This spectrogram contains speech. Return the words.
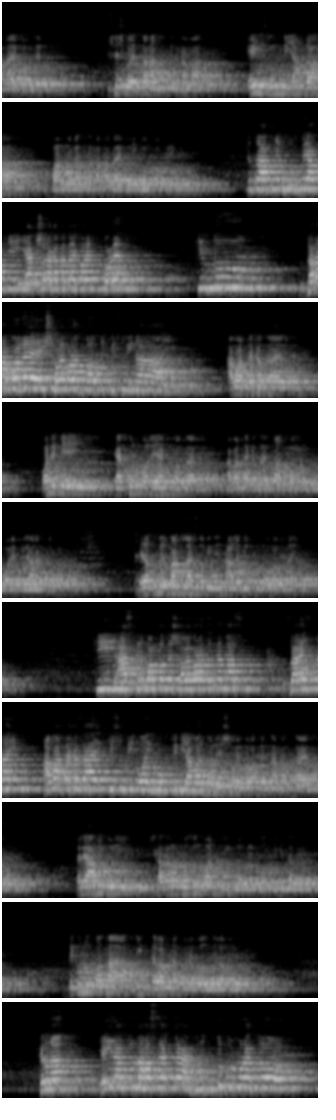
আদায় করতেন। বিশেষ করে তাহাজুদের নামাজ। এই জন্যই আমরা বারো রাকাত নামাজ আদায় করি কমপক্ষে। কিন্তু আপনি উঠবে আপনি একশো টাকা আদায় করেন করেন। কিন্তু যারা বলে এই সময় বরাত বলতে কিছুই নাই, আবার দেখা যায় অনেকে এখন বলে এক কথা, আবার দেখা যায় পাঁচ বছর পরে বলে আর এক কথা। এরকমের বাংলার জমিনে আলেমের কোনো অভাব নাই। কি আজকের বলল যে সবে বরাতের নামাজ? জায়েজ নাই। আবার দেখা যায় কিছুদিন ওই মুখ থেকে আবার বলে সবে বরাতের নামাজ জায়েজ আছে। তাহলে আমি বলি, সাধারণ মুসলমান কি করবে? কোন দিকে যাবে? যে কোনো কথা চিন্তা ভাবনা করে বলতে হবে। কেননা, এই রাত্রটা হচ্ছে একটা গুরুত্বপূর্ণ রাত্র।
